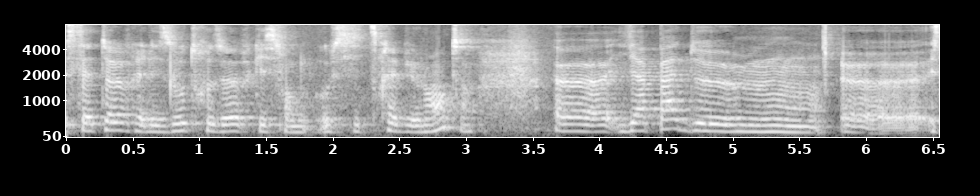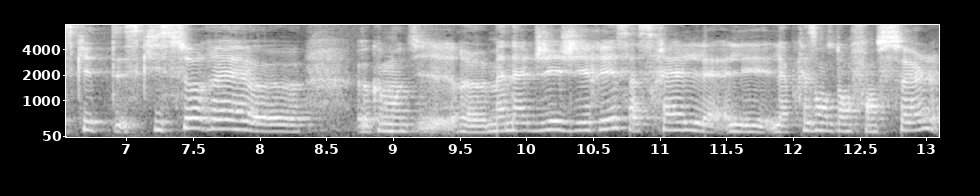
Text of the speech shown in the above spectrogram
cette œuvre et les autres œuvres qui sont aussi très violentes. Il n'y a pas de. ce, qui ce, qui serait, comment dire, managé, géré, ça serait la présence d'enfants seuls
